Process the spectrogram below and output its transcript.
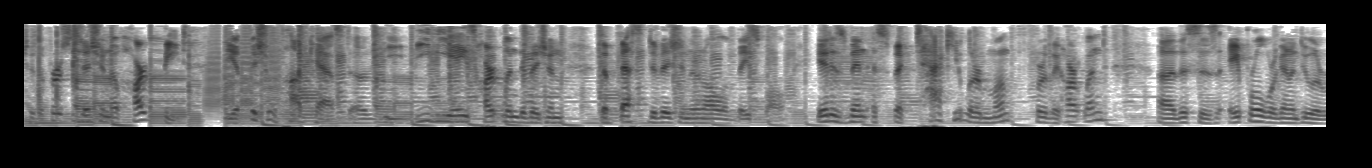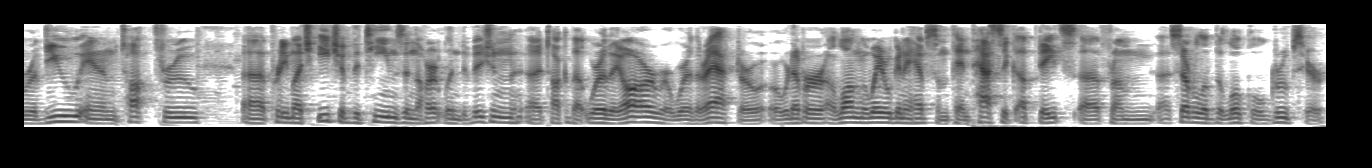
to the first edition of Heartbeat, the official podcast of the BBA's Heartland Division, the best division in all of baseball. It has been a spectacular month for the Heartland. Uh, this is April. We're going to do a review and talk through uh, pretty much each of the teams in the Heartland Division, uh, talk about where they are or where they're at or, or whatever. Along the way, we're going to have some fantastic updates uh, from uh, several of the local groups here.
